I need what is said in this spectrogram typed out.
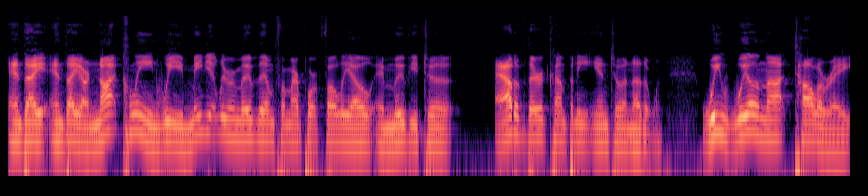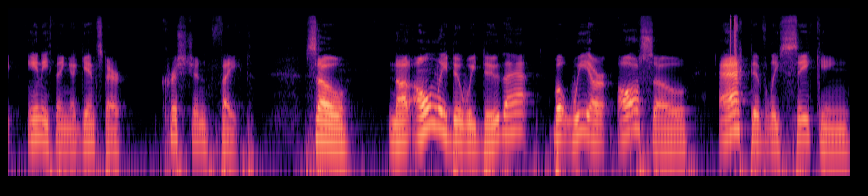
and they and they are not clean, we immediately remove them from our portfolio and move you to out of their company into another one. We will not tolerate anything against our Christian faith. So, not only do we do that, but we are also actively seeking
